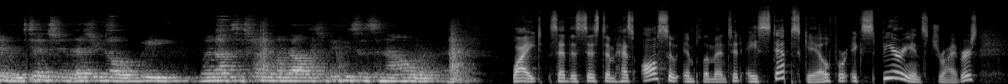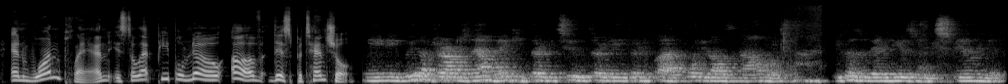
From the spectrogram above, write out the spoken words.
and retention, as you know, we went up to $21.50 an hour. White said the system has also implemented a step scale for experienced drivers, and one plan is to let people know of this potential. Meaning, we have drivers now making 32 38 35 $40 an hour because of their years of experience.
